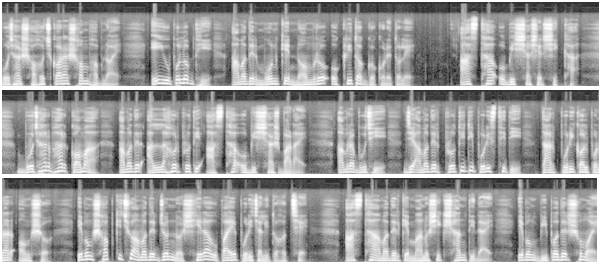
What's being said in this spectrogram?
বোঝা সহজ করা সম্ভব নয়। এই উপলব্ধি আমাদের মনকে নম্র ও কৃতজ্ঞ করে তোলে। আস্থা ও বিশ্বাসের শিক্ষা। বোঝার ভার কমা আমাদের আল্লাহর প্রতি আস্থা ও বিশ্বাস বাড়ায়। আমরা বুঝি যে আমাদের প্রতিটি পরিস্থিতি তার পরিকল্পনার অংশ এবং সবকিছু আমাদের জন্য সেরা উপায়ে পরিচালিত হচ্ছে। আস্থা আমাদেরকে মানসিক শান্তি দেয় এবং বিপদের সময়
